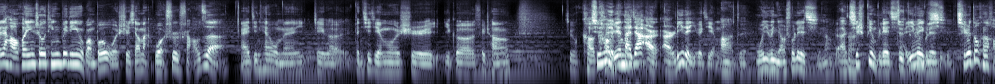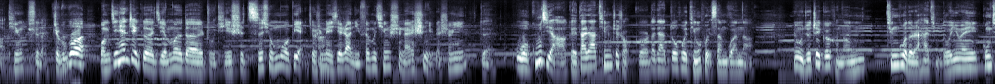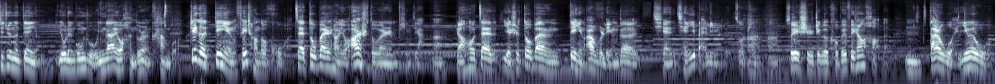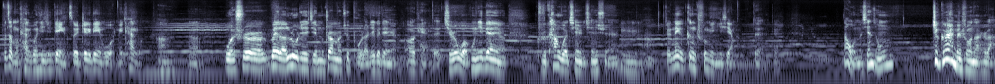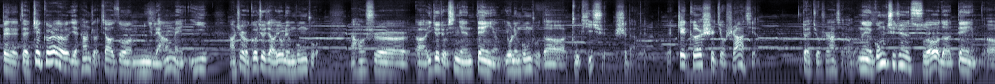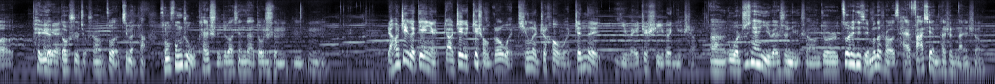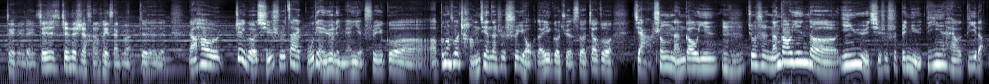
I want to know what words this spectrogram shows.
大家好，欢迎收听微订阅广播，我是小马，我是勺子。哎，今天我们这个本期节目是一个非常就考考验大家耳耳力的一个节目啊。对，我以为你要说猎奇呢。呃，其实并不猎奇，因为其其实都很好听。是的，只不过我们今天这个节目的主题是雌雄莫辨，就是那些让你分不清是男是女的声音。对我估计啊，给大家听这首歌，大家都会挺毁三观的，因为我觉得这歌可能。听过的人还挺多，因为宫崎骏的电影《幽灵公主》应该有很多人看过。这个电影非常的火，在豆瓣上有二十多万人评价，嗯，然后在也是豆瓣电影二五零的前前一百里面的作品，嗯，所以是这个口碑非常好的，嗯。当然我因为我不怎么看宫崎骏电影，所以这个电影我没看过，啊，嗯，我是为了录这些节目专门去补了这个电影。OK，对，其实我宫崎电影只看过《千与千寻》，嗯啊，就那个更出名一些嘛。对对，那我们先从。这歌还没说呢，是吧？对对对，这歌的演唱者叫做米良美依啊，这首歌就叫《幽灵公主》，然后是呃一九九七年电影《幽灵公主》的主题曲。是的，对对，这歌是久石让写的，对，久石让写的。那个宫崎骏所有的电影的配乐都是久石让做的，基本上从《风之舞》开始一直到现在都是，嗯嗯。然后这个电影啊，这个这首歌我听了之后，我真的以为这是一个女生。嗯，我之前以为是女生，就是做这期节目的时候才发现他是男生。对对对，这是真的是很毁三观。对对对。然后这个其实，在古典乐里面也是一个呃，不能说常见，但是是有的一个角色，叫做假声男高音。嗯，就是男高音的音域其实是比女低音还要低的。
